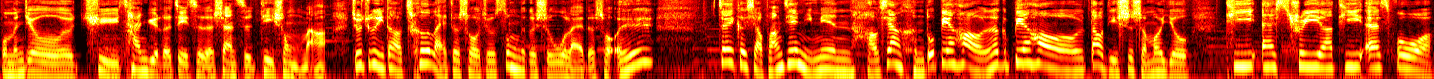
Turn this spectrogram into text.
我们就去参与了这次的膳食递送嘛，就注意到车来的时候就送那个食物来的时候，哎。在一个小房间里面，好像很多编号，那个编号到底是什么？有 T S three 啊，T S four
